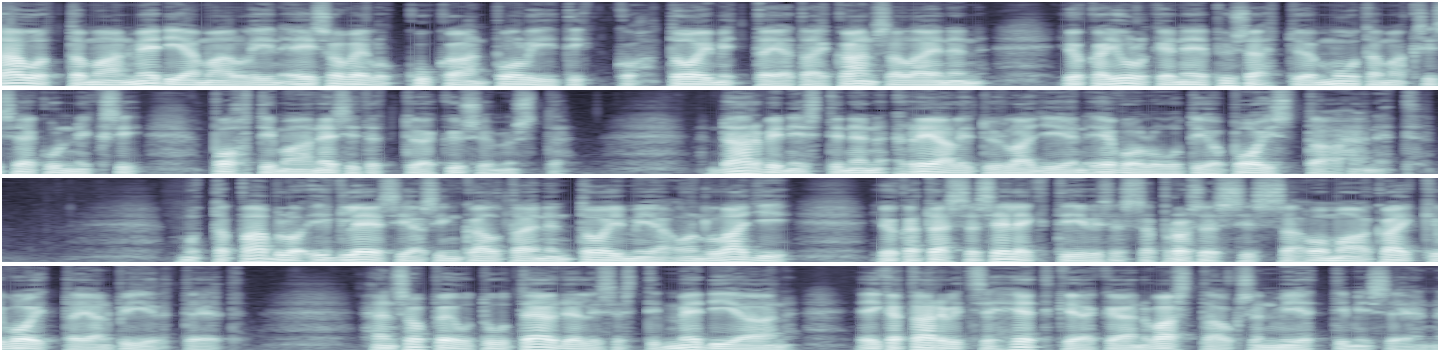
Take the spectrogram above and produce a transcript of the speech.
Tauottomaan mediamalliin ei sovellu kukaan poliitikko, toimittaja tai kansalainen, joka julkenee pysähtyä muutamaksi sekunniksi pohtimaan esitettyä kysymystä. Darwinistinen realitylajien evoluutio poistaa hänet. Mutta Pablo Iglesiasin kaltainen toimija on laji, joka tässä selektiivisessä prosessissa omaa kaikki voittajan piirteet. Hän sopeutuu täydellisesti mediaan, eikä tarvitse hetkeäkään vastauksen miettimiseen.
